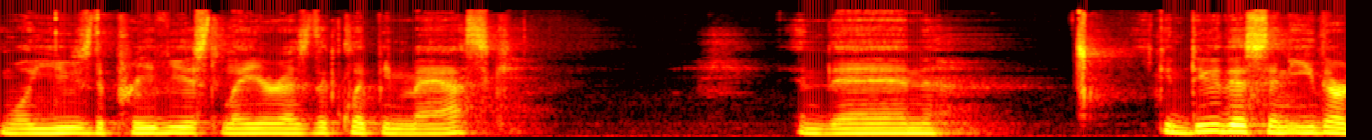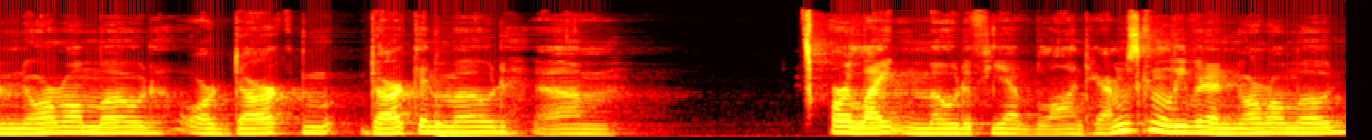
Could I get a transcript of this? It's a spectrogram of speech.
We'll use the previous layer as the clipping mask. And then you can do this in either normal mode or dark darken mode. Um, or lighten mode if you have blonde hair. I'm just going to leave it in normal mode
